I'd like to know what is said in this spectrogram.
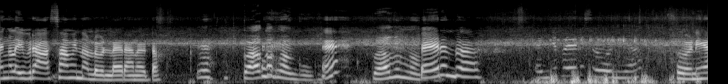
നിങ്ങൾ ഇവർ ആസാമിൽ നിന്നുള്ള പിള്ളേരാണ് കേട്ടോ. പേരെന്തുവാ? എന്റെ പേര് സോനിയ സോണിയ?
